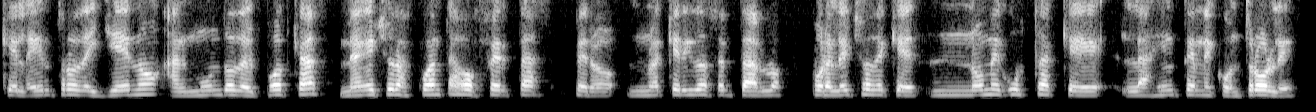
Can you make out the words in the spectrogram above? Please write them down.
que le entro de lleno al mundo del podcast. Me han hecho unas cuantas ofertas, pero no he querido aceptarlo por el hecho de que no me gusta que la gente me controle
